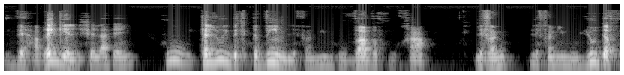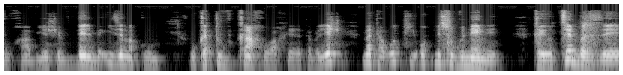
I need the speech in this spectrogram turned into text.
והרגל של הה' הוא תלוי בכתבים, לפעמים הוא ו' הפוכה, לפעמים, לפעמים הוא י' הפוכה, ויש הבדל באיזה מקום הוא כתוב כך או אחרת, אבל יש, זאת האות היא אות מסוגננת, כיוצא בזה,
